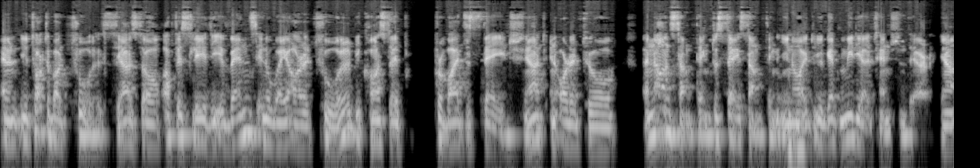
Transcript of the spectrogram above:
and you talked about tools, yeah. So obviously the events in a way are a tool because they provide the stage, yeah, in order to announce something, to say something. You know, mm-hmm. you get media attention there, yeah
